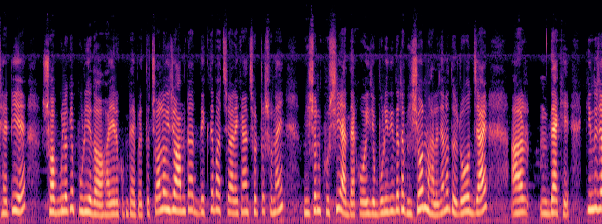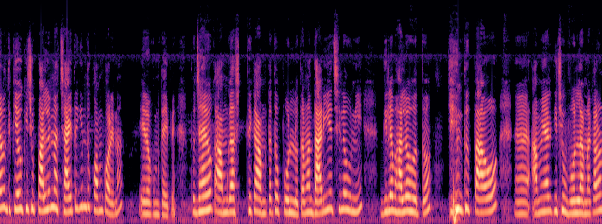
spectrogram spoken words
ঝেঁটিয়ে সবগুলোকে পুড়িয়ে দেওয়া হয় এরকম টাইপের তো চলো ওই যে আমটা দেখতে পাচ্ছ, আর এখানে ছোট্ট সোনাই ভীষণ খুশি, আর দেখো ওই যে বুড়ি দিদাটা ভীষণ ভালো, জানো তো রোদ যায় আর দেখে। কিন্তু জানো তো, কেউ কিছু পারলে না চাইতে কিন্তু কম করে না, এরকম টাইপের তো যাই হোক, আম গাছ থেকে আমটা তো পড়ল তো আমার দাঁড়িয়েছিল উনি, দিলে ভালো হতো। কিন্তু তাও আমি আর কিছু বললাম না। কারণ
